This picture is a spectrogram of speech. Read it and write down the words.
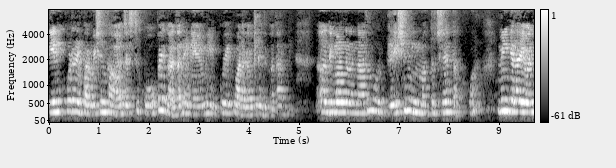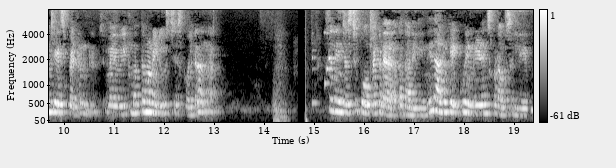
దీనికి కూడా నేను పర్మిషన్ కావాలి జస్ట్ పోపే కదా నేనేమి ఎక్కువ ఎక్కువ అడగట్లేదు కదా అంటే డిమాండ్ గారు అన్నారు. రేషన్ ఈ మొత్తం వచ్చినాయి తక్కువ మీకు ఎలా ఏమైనా చేసి పెట్టండి మేము వీక్ మొత్తం మనం యూస్ చేసుకోవాలి కదా అన్నారు. సో నేను జస్ట్ పోపే కదా కదా అడిగింది. దానికి ఎక్కువ ఇంగ్రీడియంట్స్ కూడా అవసరం లేదు.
